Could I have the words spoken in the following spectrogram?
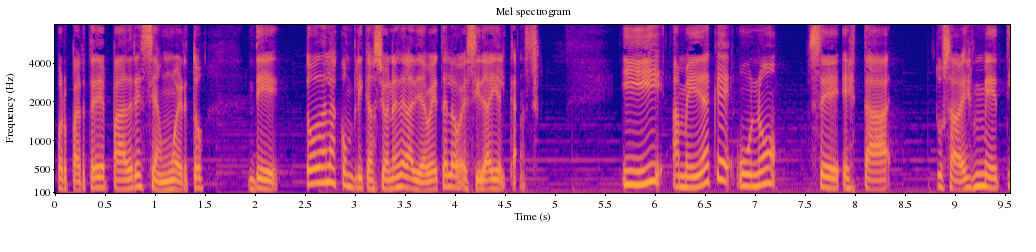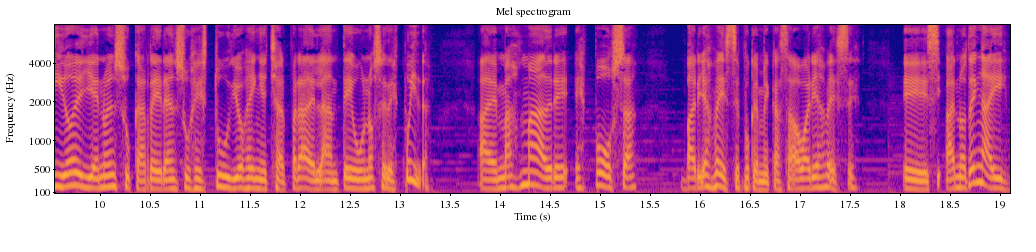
por parte de padres se han muerto de todas las complicaciones de la diabetes, la obesidad y el cáncer. Y a medida que uno se está, tú sabes, metido de lleno en su carrera, en sus estudios, en echar para adelante, uno se descuida. Además, madre, esposa, varias veces, porque me he casado varias veces, eh, anoten ahí,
